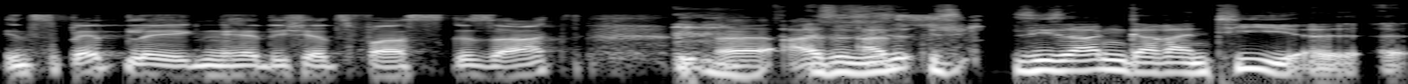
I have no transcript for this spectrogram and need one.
ins Bett legen, hätte ich jetzt fast gesagt. Äh, als, also Sie, Sie, sagen Garantie. Äh,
